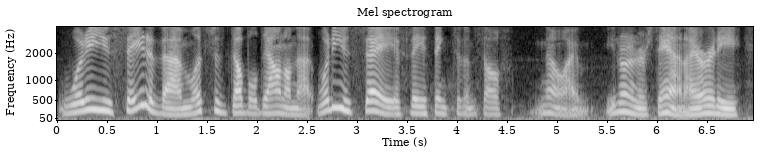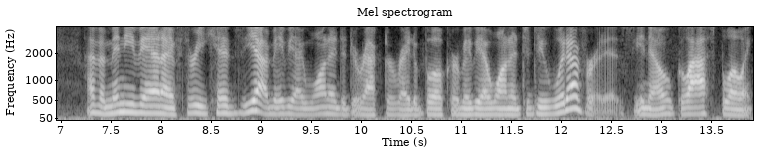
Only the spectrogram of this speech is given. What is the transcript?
what do you say to them? Let's just double down on that. What do you say if they think to themselves, "No, I you don't understand. I already have a minivan, I have 3 kids. Yeah, maybe I wanted to direct or write a book or maybe I wanted to do whatever it is, you know, glass blowing.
